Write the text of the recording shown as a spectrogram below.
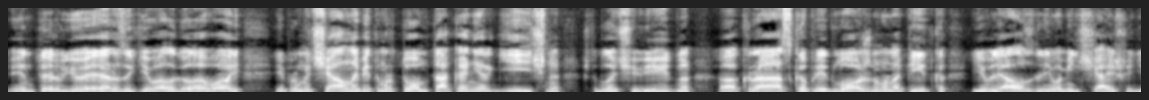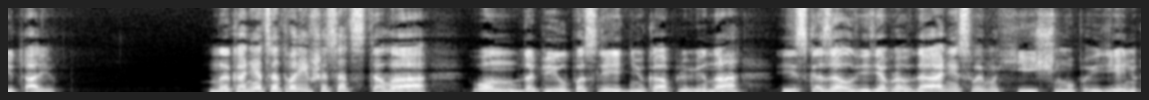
Интервьюер закивал головой и промычал набитым ртом так энергично, что было очевидно, окраска предложенного напитка являлась для него мельчайшей деталью. Наконец, отворившись от стола, он допил последнюю каплю вина и сказал в виде оправдания своему хищному поведению.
